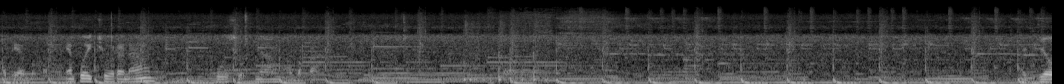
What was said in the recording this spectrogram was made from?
Pati abaka. Yan po itsura ng puso ng abaka. Medyo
